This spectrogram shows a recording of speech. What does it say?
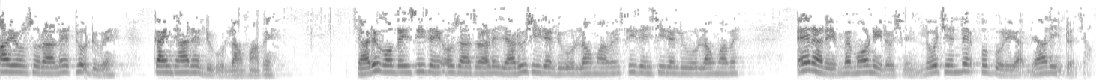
အာယုဆိုတာလဲထို့တူပဲကင်ထားတဲ့လူကိုလောင်မှာပဲယာရုဂုံသိစည်းစိမ်ဥစ္စာဆိုတာလဲယာရုရှိတဲ့လူကိုလောင်မှာပဲစည်းစိမ်ရှိတဲ့လူကိုလောင်မှာပဲအဲ့ဒါတွေမမောနေလို့ရှိရင်လိုချင်တဲ့ပုံကိုယ်တွေကများသည့်အတွက်ကြောင့်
